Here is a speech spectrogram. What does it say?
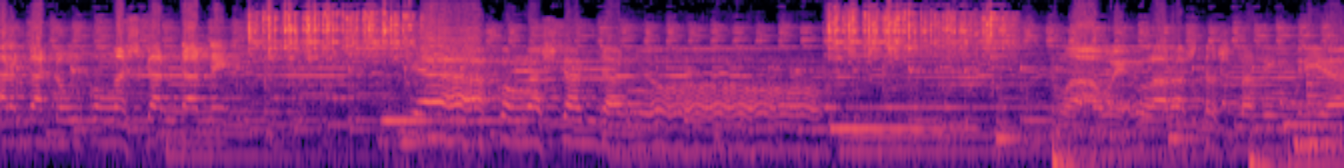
sekar gadung kongas gandane. Ya kongas gandanyo mawe laras tresnaning griya.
